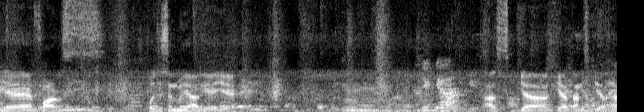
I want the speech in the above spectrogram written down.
ये फ़र्स्ट पोजीशन में आ गया ये। हम्म, जीत गया आज क्या क्या डांस किया था?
